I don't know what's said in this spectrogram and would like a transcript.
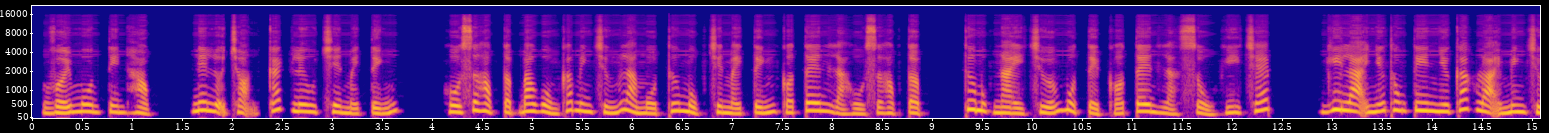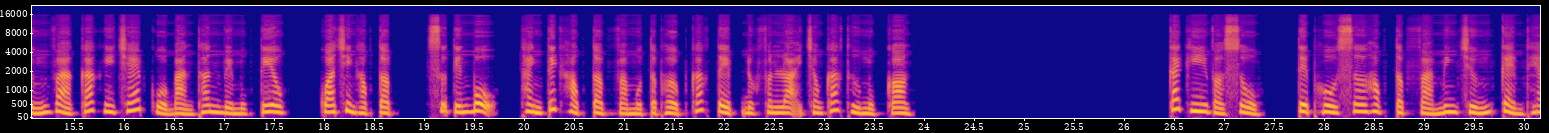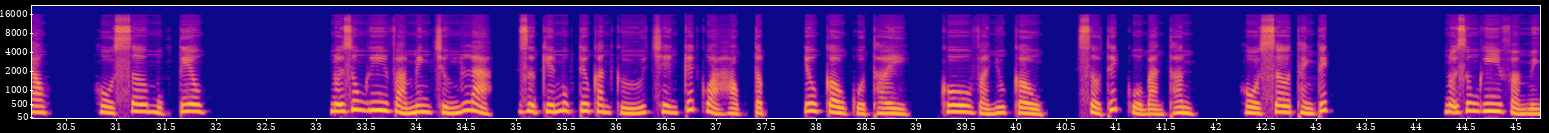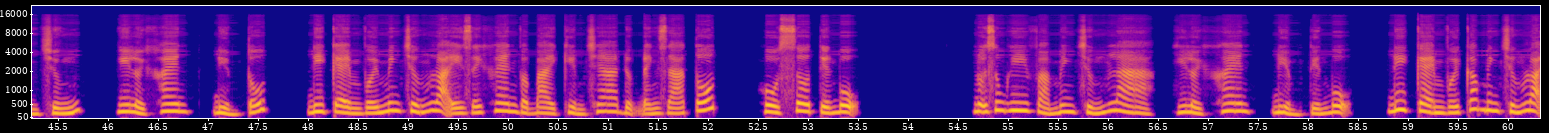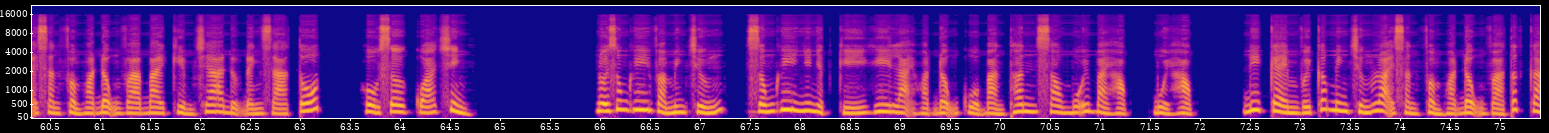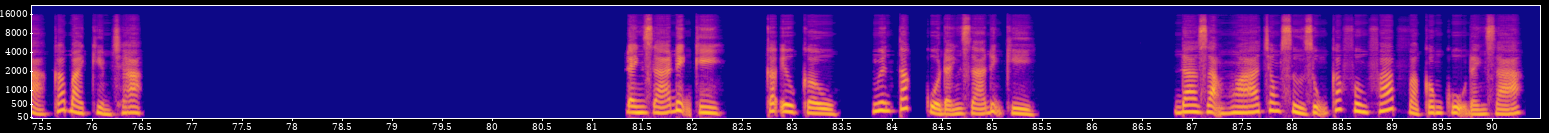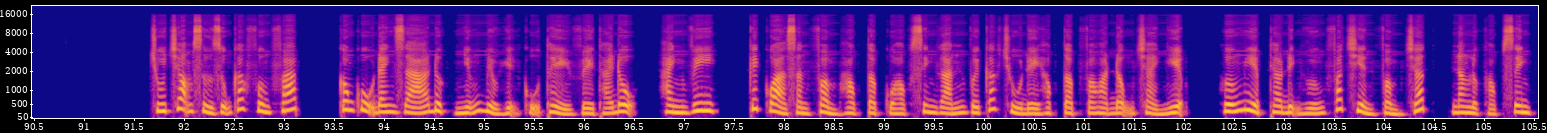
Với môn tin học, nên lựa chọn cách lưu trên máy tính. Hồ sơ học tập bao gồm các minh chứng là một thư mục trên máy tính có tên là hồ sơ học tập. Thư mục này chứa một tệp có tên là sổ ghi chép, ghi lại những thông tin như các loại minh chứng và các ghi chép của bản thân về mục tiêu, quá trình học tập, sự tiến bộ, thành tích học tập và một tập hợp các tệp được phân loại trong các thư mục con. Cách ghi vào sổ, tệp hồ sơ học tập và minh chứng kèm theo hồ sơ mục tiêu. Nội dung ghi và minh chứng là dự kiến mục tiêu căn cứ trên kết quả học tập, yêu cầu của thầy, cô và nhu cầu, sở thích của bản thân, hồ sơ thành tích. Nội dung ghi và minh chứng, ghi lời khen, điểm tốt, đi kèm với minh chứng loại giấy khen và bài kiểm tra được đánh giá tốt, hồ sơ tiến bộ. Nội dung ghi và minh chứng là ghi lời khen, điểm tiến bộ, đi kèm với các minh chứng loại sản phẩm hoạt động và bài kiểm tra được đánh giá tốt, hồ sơ quá trình. Nội dung ghi và minh chứng giống ghi như nhật ký ghi lại hoạt động của bản thân sau mỗi bài học, buổi học, đi kèm với các minh chứng loại sản phẩm hoạt động và tất cả các bài kiểm tra. Đánh giá định kỳ, các yêu cầu, nguyên tắc của đánh giá định kỳ đa dạng hóa trong sử dụng các phương pháp và công cụ đánh giá. Chú trọng sử dụng các phương pháp, công cụ đánh giá được những biểu hiện cụ thể về thái độ, hành vi, kết quả sản phẩm học tập của học sinh gắn với các chủ đề học tập và hoạt động trải nghiệm, hướng nghiệp theo định hướng phát triển phẩm chất, năng lực học sinh.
